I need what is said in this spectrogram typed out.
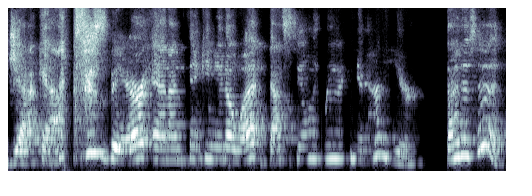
jackass is there, and I'm thinking, you know what? That's the only way I can get out of here. That is it.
